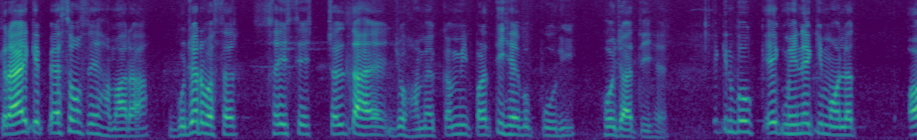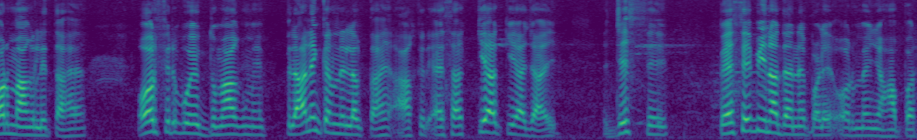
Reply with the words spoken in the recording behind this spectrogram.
किराए के पैसों से हमारा गुजर बसर सही से चलता है, जो हमें कमी पड़ती है वो पूरी हो जाती है। लेकिन वो एक महीने की मोहलत और मांग लेता है और फिर वो एक दिमाग में प्लानिंग करने लगता है, आखिर ऐसा क्या किया जाए जिससे पैसे भी ना देने पड़े और मैं यहाँ पर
